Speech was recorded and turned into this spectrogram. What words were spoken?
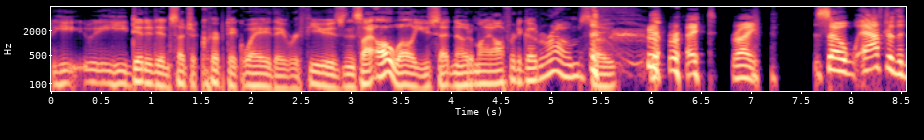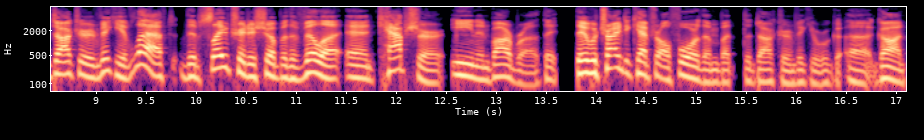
he he did it in such a cryptic way they refused. And it's like, oh well, you said no to my offer to go to Rome, so right, right. So after the doctor and Vicky have left, the slave traders show up at the villa and capture Ian and Barbara. They they were trying to capture all four of them, but the doctor and Vicky were uh, gone.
